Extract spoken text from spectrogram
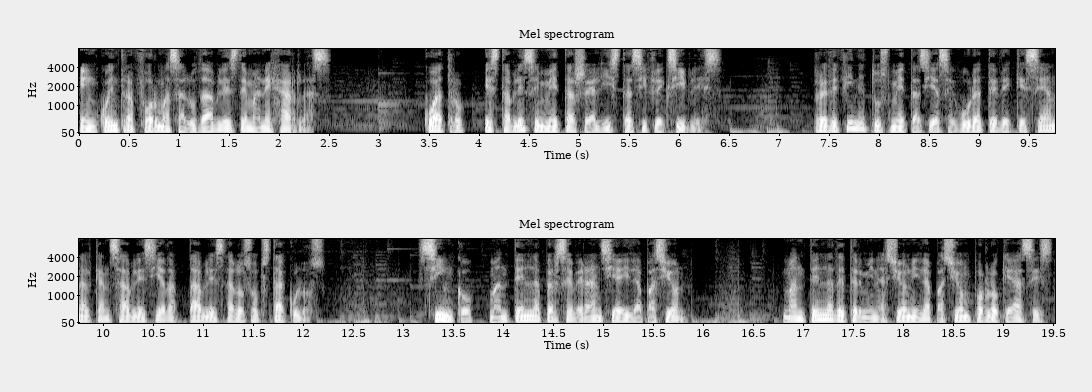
Encuentra formas saludables de manejarlas. 4. Establece metas realistas y flexibles. Redefine tus metas y asegúrate de que sean alcanzables y adaptables a los obstáculos. 5. Mantén la perseverancia y la pasión. Mantén la determinación y la pasión por lo que haces,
